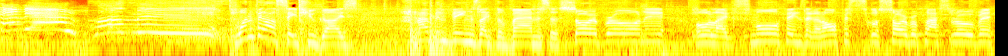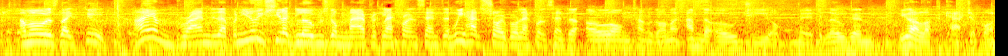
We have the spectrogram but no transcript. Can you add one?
love you. Love me. One thing I'll say to you guys, having things like the van that says bro on it, or like small things like an office that's got Sorry Bro plaster over it, I'm always like, dude, I am branded up. And you know, you see like Logan's got Maverick left, front, and center. We had Sorry Bro left, front, and center a long time ago. I'm like, I'm the OG of Murphy. Logan, you got a lot to catch up on.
